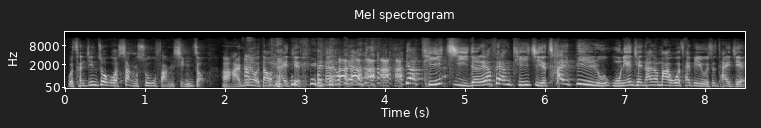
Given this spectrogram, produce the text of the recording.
我曾经做过尚书房行走啊，还没有到太监，要非常要提己的，要非常提己的。蔡壁如五年前他就骂过蔡壁如是太监，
